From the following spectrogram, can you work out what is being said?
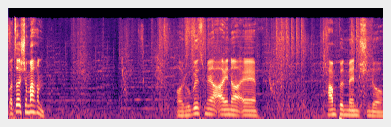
was soll ich schon machen? Oh, du bist mir einer, ey. Hampelmenschen, du.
